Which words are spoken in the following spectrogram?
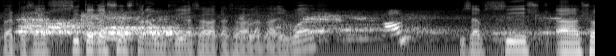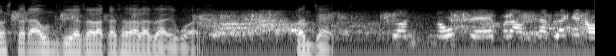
Perquè saps si tot això estarà uns dies a la Casa de les Aigües? Com? Si saps si això estarà uns dies a la Casa de les Aigües? Penjat. Doncs no ho sé, però em sembla que no,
